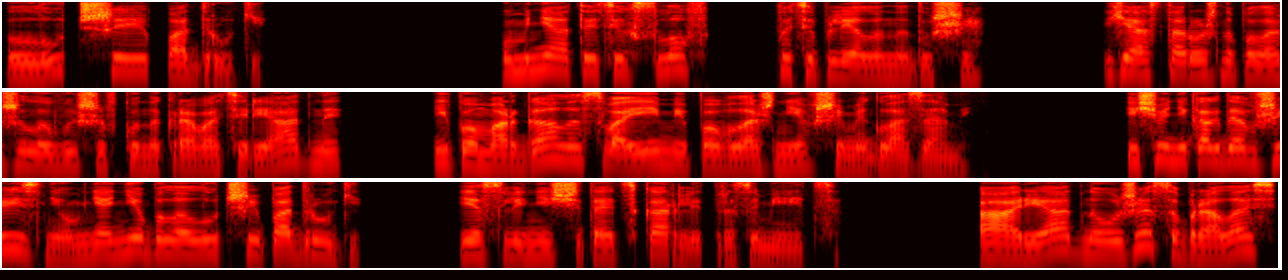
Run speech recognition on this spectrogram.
«лучшие подруги». У меня от этих слов потеплело на душе. Я осторожно положила вышивку на кровать Ариадны и поморгала своими повлажневшими глазами. Еще никогда в жизни у меня не было лучшей подруги, если не считать Скарлетт, разумеется. а Ариадна уже собралась,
